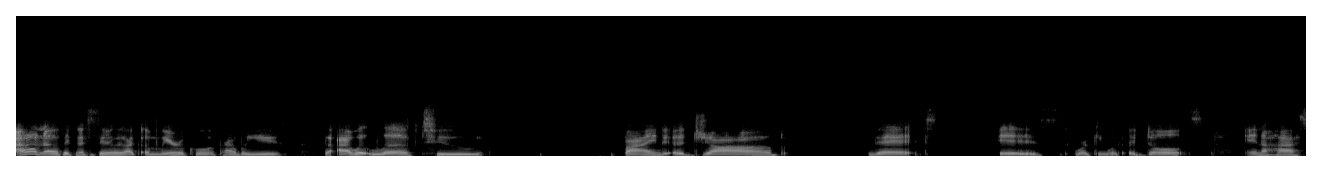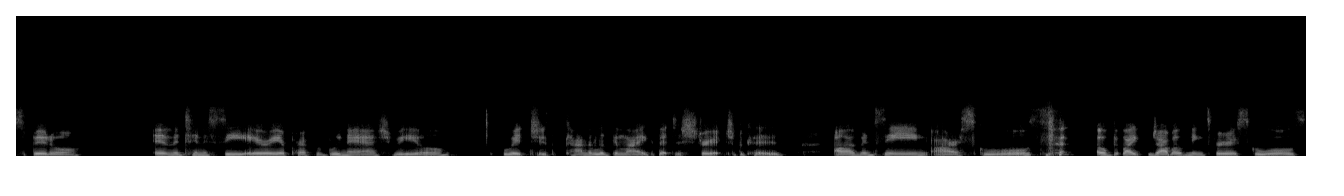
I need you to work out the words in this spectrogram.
I don't know if it's necessarily like a miracle. It probably is, but I would love to find a job that is working with adults in a hospital in the Tennessee area, preferably Nashville, which is kind of looking like that's a stretch because all I've been seeing are schools, like job openings for schools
